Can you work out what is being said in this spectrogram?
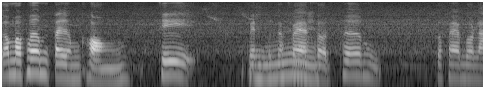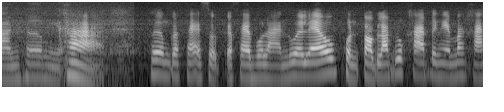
ก็มาเพิ่มเติมของที่เป็นอืม กาแฟสดเพิ่มกาแฟโบราณเพิ่มเนี่ยค่ะ เพิ่มกาแฟสดกาแฟโบราณด้วยแล้วผลตอบรับลูกค้าเป็นไงบ้างคะ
